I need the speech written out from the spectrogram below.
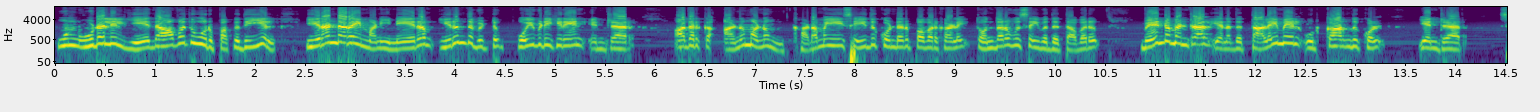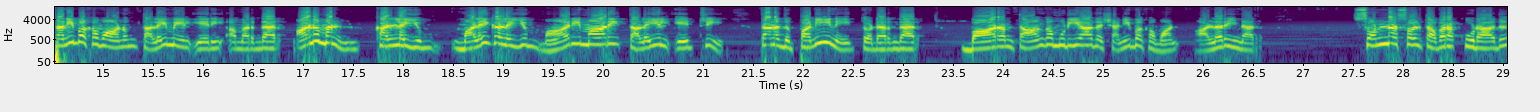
உன் உடலில் ஏதாவது ஒரு பகுதியில் இரண்டரை மணி நேரம் இருந்துவிட்டு போய்விடுகிறேன் என்றார். அதற்கு அனுமனும் கடமையை செய்து கொண்டிருப்பவர்களை தொந்தரவு செய்வது தவறு. வேண்டுமென்றால் எனது தலைமேல் உட்கார்ந்து கொள் என்றார். சனி பகவானும் தலைமேல் ஏறி அமர்ந்தார். அனுமன் கல்லையும் மலைகளையும் மாறி மாறி தலையில் ஏற்றி தனது பணியினை தொடர்ந்தார். பாரம் தாங்க முடியாத சனி பகவான் அலறினார். சொன்ன சொல் தவறக்கூடாது.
